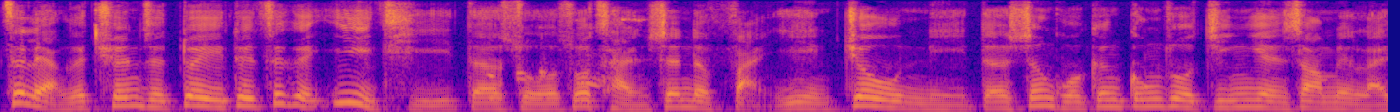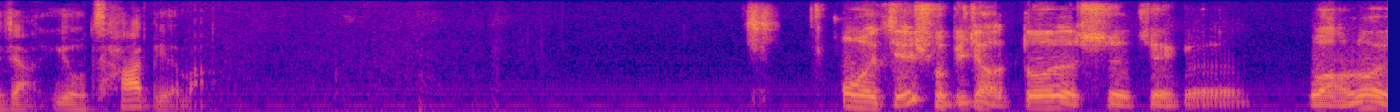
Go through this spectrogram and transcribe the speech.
这两个圈子对对这个议题的所所产生的反应，就你的生活跟工作经验上面来讲，有差别吗？我接触比较多的是这个网络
